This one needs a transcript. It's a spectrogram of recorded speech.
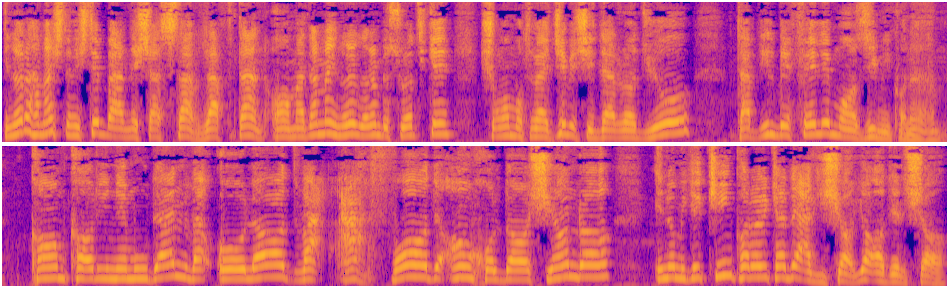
اینا رو همش نوشته برنشستن رفتن آمدن. من اینا رو دارم به صورتی که شما متوجه بشید در رادیو تبدیل به فعل مازی می‌کنم. کامکاری نمودن و اولاد و احفاد آن خلداشیان را اینو میگه کی این کارا رو کرده؟ علیشا یا عادلشاه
